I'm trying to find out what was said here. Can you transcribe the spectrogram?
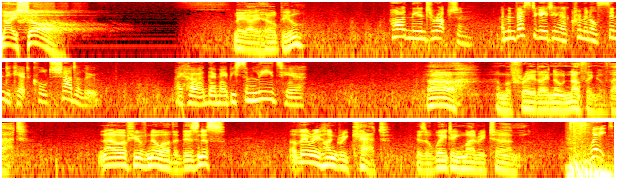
Nice shawl. May I help you? Pardon the interruption. I'm investigating a criminal syndicate called Shadaloo. I heard there may be some leads here. Ah, I'm afraid I know nothing of that. Now, if you've no other business, a very hungry cat is awaiting my return. Wait!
